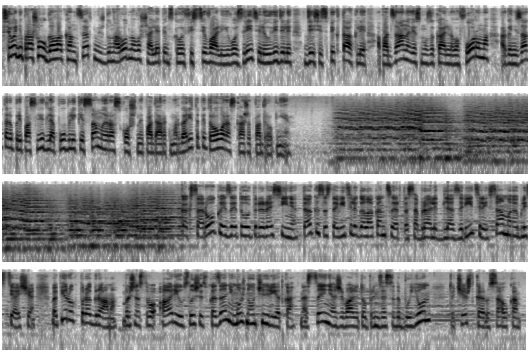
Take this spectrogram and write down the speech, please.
Сегодня прошел гала-концерт Международного Шаляпинского фестиваля. Его зрители увидели 10 спектаклей, а под занавес музыкального форума организаторы припасли для публики самый роскошный подарок. Маргарита Петрова расскажет подробнее. Сорока из этой оперы Россиня, так и составители гала-концерта собрали для зрителей самое блестящее. Во-первых, программа. Большинство арий услышать в Казани можно очень редко. На сцене оживали то принцесса де Буйон, то чешская русалка.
